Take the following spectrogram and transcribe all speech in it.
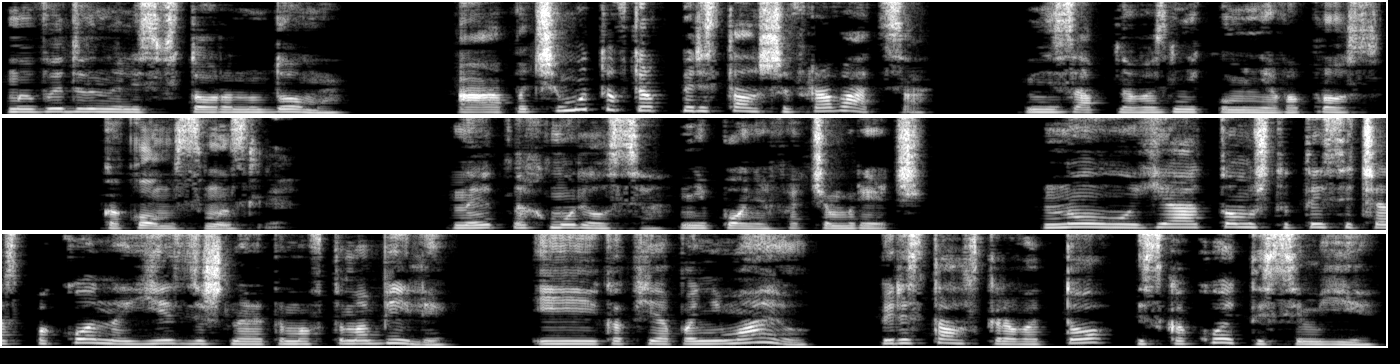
мы выдвинулись в сторону дома. «А почему ты вдруг перестал шифроваться?» Внезапно возник у меня вопрос. «В каком смысле?» Нейт нахмурился, не поняв, о чем речь. «Ну, я о том, что ты сейчас спокойно ездишь на этом автомобиле, и, как я понимаю, перестал скрывать то, из какой ты семьи.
